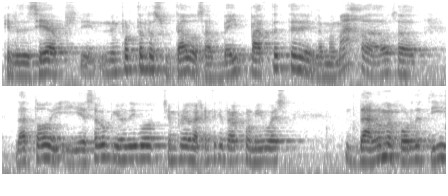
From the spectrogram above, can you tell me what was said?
que les decía, pues, no importa el resultado, o sea, ve y pártete de la mamada, o sea, da todo. Y, es algo que yo digo siempre a la gente que trabaja conmigo, es, da lo mejor de ti.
